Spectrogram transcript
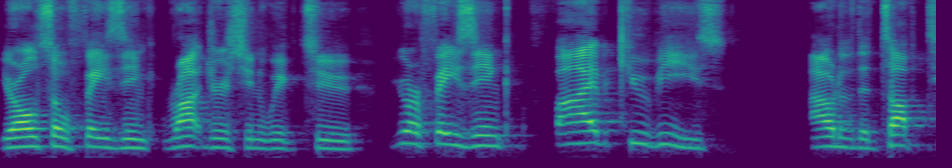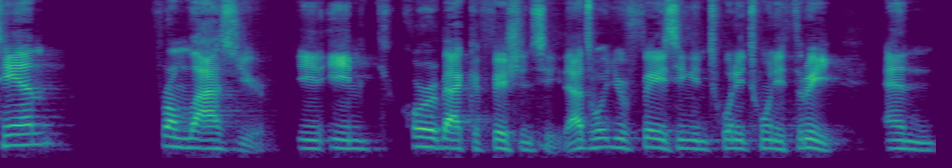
You're also facing Rodgers in week two. You're facing five QBs out of the top 10 from last year in, in quarterback efficiency. That's what you're facing in 2023. And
